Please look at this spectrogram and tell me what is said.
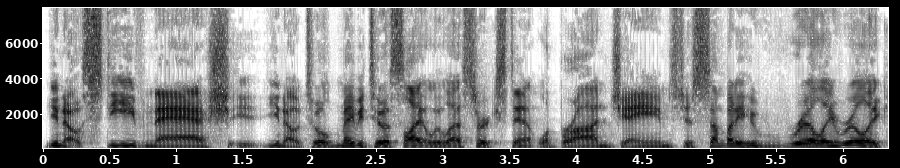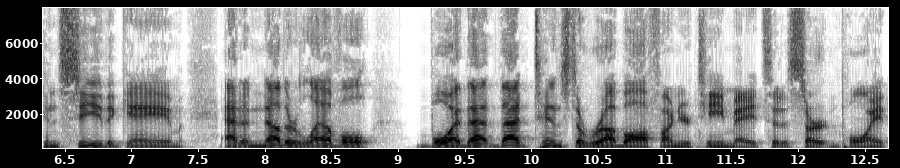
you know Steve Nash, you know to maybe to a slightly lesser extent LeBron James, just somebody who really really can see the game at another level. Boy, that that tends to rub off on your teammates at a certain point.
